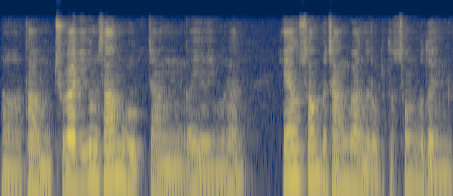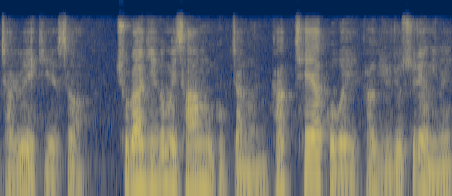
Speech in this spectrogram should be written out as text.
어, 다음 추가기금 사무국장의 의무는 해양수산부 장관으로부터 송부된 자료에 기해서 추가기금의 사무국장은 각 체약국의 각 유류 수령인의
